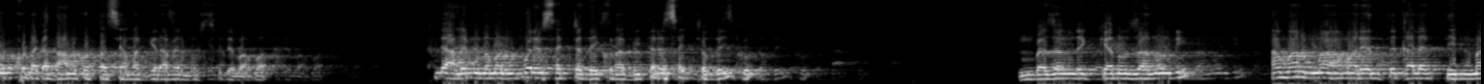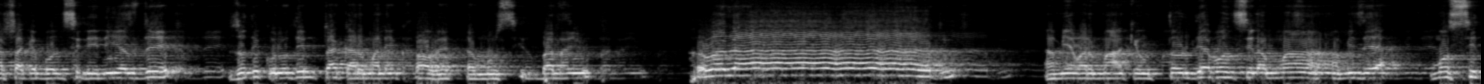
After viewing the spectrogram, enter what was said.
লক্ষ টাকা দান করতেছি আমার গ্রামের মসজিদে, বাবা। খালি আলেমুল আমার উপরের সাইডটা দেখো না, ভিতরের সাইডটা দেখো। বাজান কেন জানুনি? আমার মা আমার এতেকালের তিন মাস আগে বলছিল, ইলিয়াস রে, যদি কোনোদিন টাকার মালিক হও, একটা মসজিদ বানাইও আমি আমার মাকে উত্তর দিয়ে বলছিলাম, মা, আমি যে মসজিদ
